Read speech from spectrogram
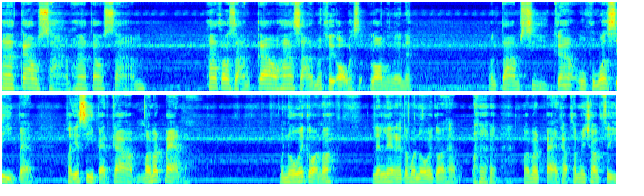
ห้าเก้าสามห้าเก้าสาม ห้าเก้าสามเก้าห้าสามมันเคยออกไปรอบหนึ่งเลยนะ มันตามสี่เก้าโอ้ผมว่าสี่แปดใส่จะสี่แปดเก้าครับน้อยมัดแปดมโนไว้ก่อนเนาะเล่นๆก็ต้องมโนไว้ก่อนครับร้อยมัดแปดครับ ถ้าไม่ชอบสี่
